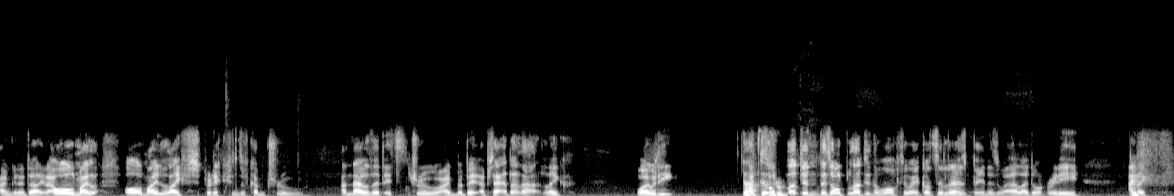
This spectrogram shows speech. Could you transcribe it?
I'm gonna die. All my all my life's predictions have come true, and now that it's true, I'm a bit upset about that. Like, why would he? That like, does all re- in, there's all blood in the water where Godzilla has been as well. I don't really. I, like- f-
